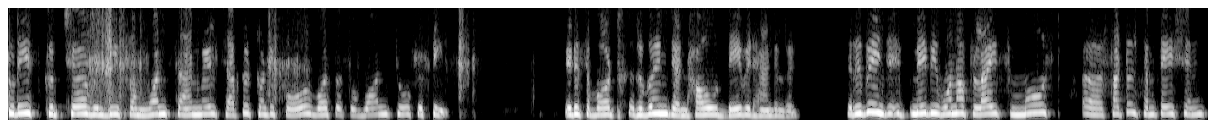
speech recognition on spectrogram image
Today's scripture will be from 1 Samuel chapter 24, verses 1 to 15. It is about revenge and how David handled it. Revenge, it may be one of life's most uh, subtle temptation.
